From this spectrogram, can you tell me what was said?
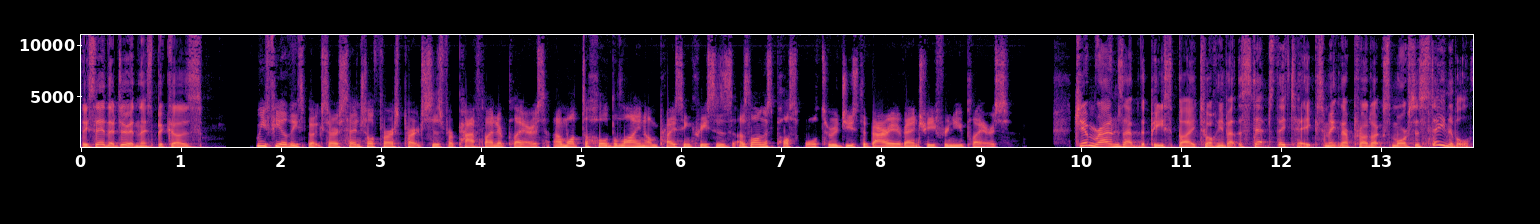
They say they're doing this because We feel these books are essential first purchases for Pathfinder players and want to hold the line on price increases as long as possible to reduce the barrier of entry for new players. Jim rounds out the piece by talking about the steps they take to make their products more sustainable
